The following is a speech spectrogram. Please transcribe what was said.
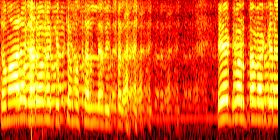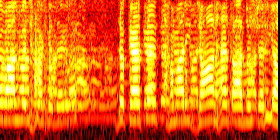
तुम्हारे घरों में कितने मुसल्ले बिछ रहे हैं। एक मरतबा गिरेवान में झाँक के देख लो, जो कहते हैं, हमारी जान है ताजुशरिया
